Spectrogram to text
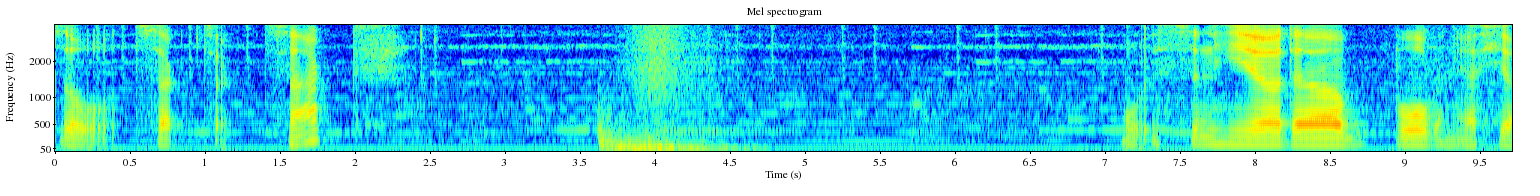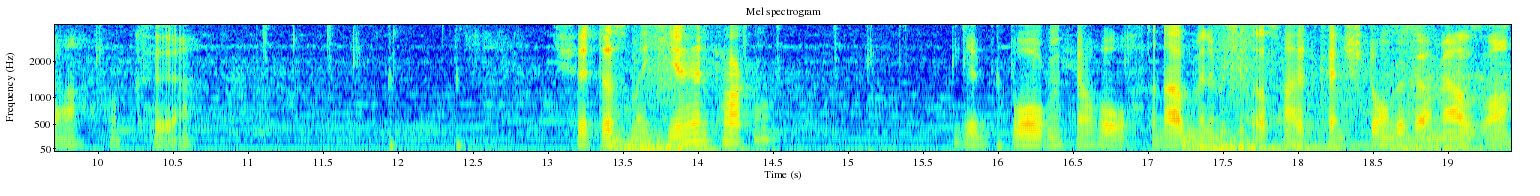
So, zack, zack, zack. Wo ist denn hier der Bogen? Ja, hier. Okay. Ich werde das mal hier hinpacken. Den Bogen hier hoch. Dann haben wir nämlich jetzt erstmal halt kein Sturmgewehr mehr. So.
